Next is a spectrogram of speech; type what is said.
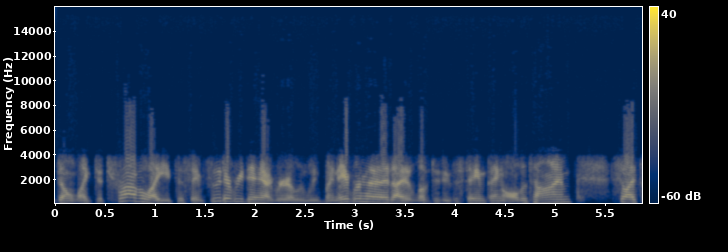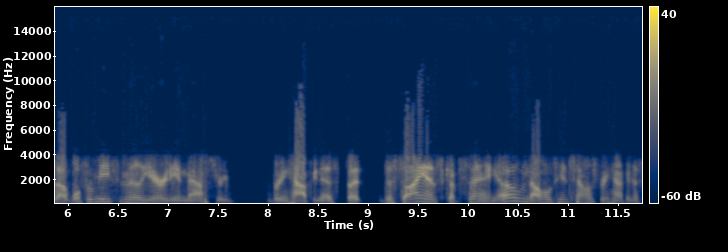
don't like to travel. I eat the same food every day. I rarely leave my neighborhood. I love to do the same thing all the time. So I thought, well, for me, familiarity and mastery bring happiness. But the science kept saying, oh, novelty and challenge bring happiness.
